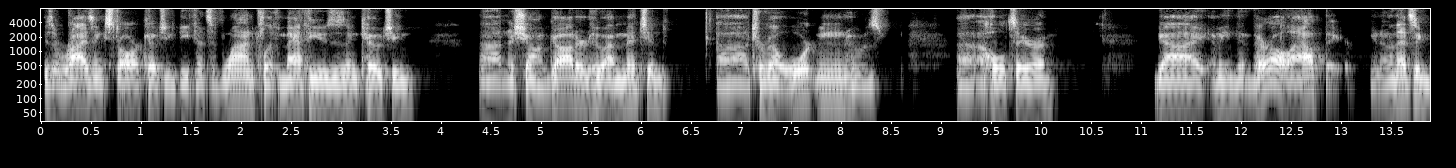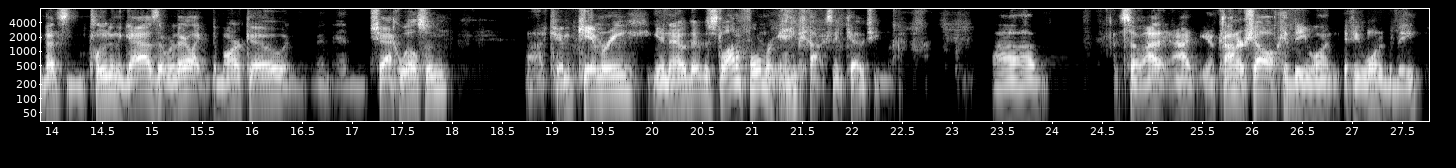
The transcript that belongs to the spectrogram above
is a rising star coaching defensive line. Cliff Matthews is in coaching. Uh, Nashawn Goddard, who I mentioned, uh, Travelle Wharton, who was uh, a Holtz era guy. I mean, they're all out there, you know, and that's that's including the guys that were there, like Demarco and and, and Shaq Wilson, uh, Kim Kimrey. You know, there's a lot of former Gamecocks in coaching. Uh, so I, I, you know, Connor Shaw could be one if he wanted to be,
